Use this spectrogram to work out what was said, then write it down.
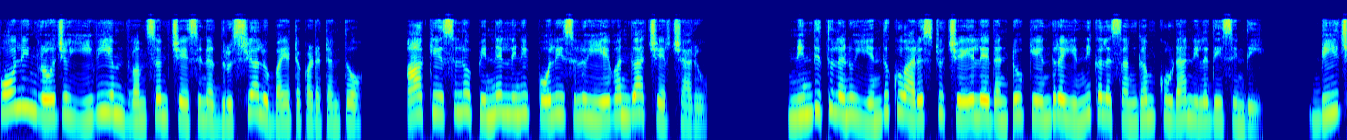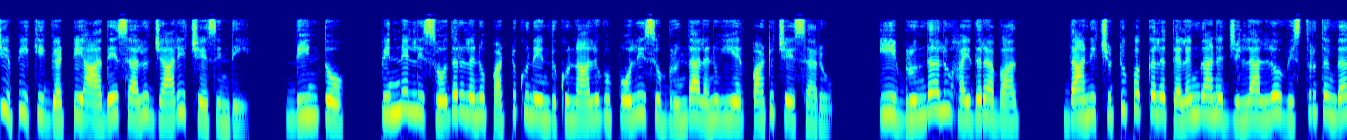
పోలింగ్ రోజు ఈవీఎం ధ్వంసం చేసిన దృశ్యాలు బయటపడటంతో ఆ కేసులో పిన్నెల్లిని పోలీసులు ఏవన్గా చేర్చారు? నిందితులను ఎందుకు అరెస్టు చేయలేదంటూ కేంద్ర ఎన్నికల సంఘం కూడా నిలదీసింది. డీజీపీకి గట్టి ఆదేశాలు జారీ చేసింది. దీంతో పిన్నెల్లి సోదరులను పట్టుకునేందుకు నాలుగు పోలీసు బృందాలను ఏర్పాటు చేశారు. ఈ బృందాలు హైదరాబాద్ దాని చుట్టుపక్కల తెలంగాణ జిల్లాల్లో విస్తృతంగా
